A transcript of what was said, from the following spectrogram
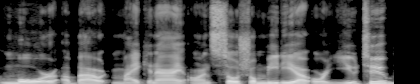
more about Mike and I on social media or YouTube.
